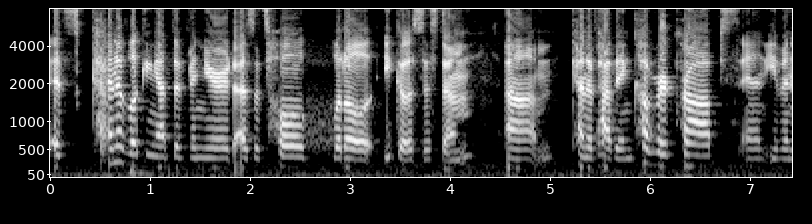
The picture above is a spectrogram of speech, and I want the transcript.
it's kind of looking at the vineyard as its whole little ecosystem, um, kind of having cover crops and even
